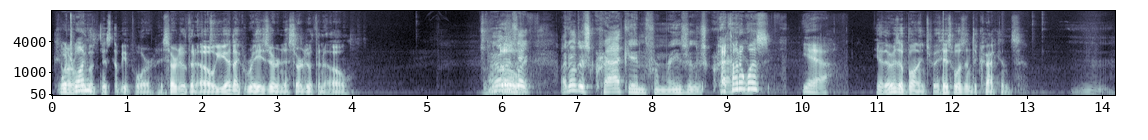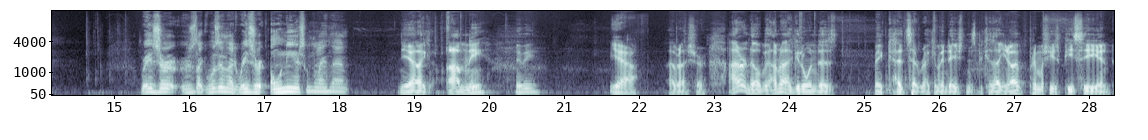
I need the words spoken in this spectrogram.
'Cause I Which one? We looked this up before. It started with an O. You had like Razer, and it started with an O. I know there's Oh. like, I know there's Kraken from Razer. There's Kraken. I thought it was. Yeah. Yeah, there was a bunch, but his wasn't the Krakens. Razer It was like wasn't it like Razer Oni or something like that. Yeah, like Omni, maybe. Yeah. I'm not sure. I don't know, but I'm not a good one to make headset recommendations because I, you know, I pretty much use PC and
